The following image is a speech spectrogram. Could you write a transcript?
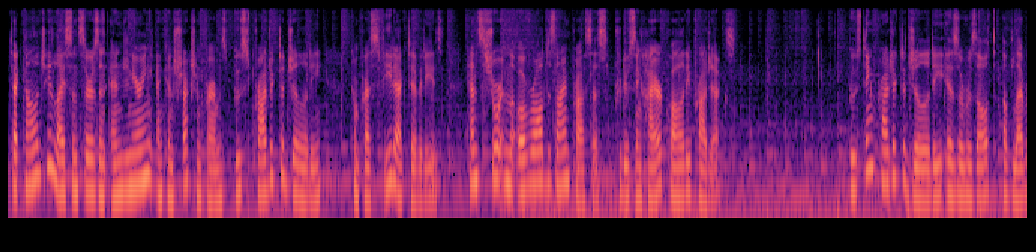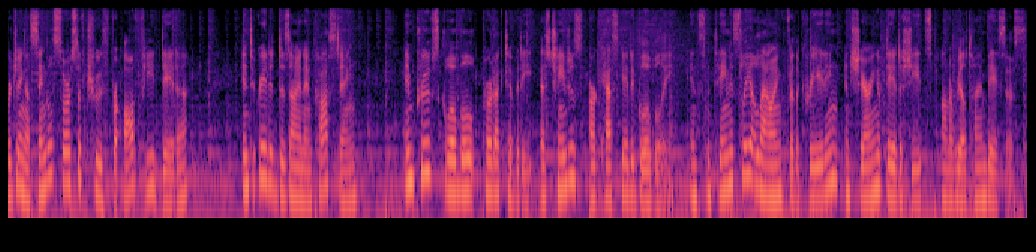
Technology licensors and engineering and construction firms boost project agility, compress feed activities, hence shorten the overall design process, producing higher quality projects. Boosting project agility is a result of leveraging a single source of truth for all feed data, integrated design and costing, improves global productivity as changes are cascaded globally, instantaneously allowing for the creating and sharing of data sheets on a real time basis.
